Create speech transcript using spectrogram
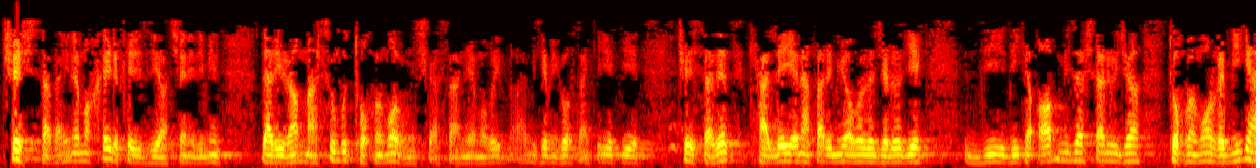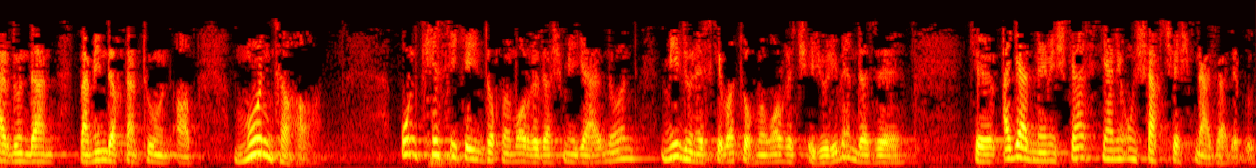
چشم زده اینه ما خیلی خیلی زیاد شنیدیم. این در ایران مرسوم بود تخم مرغ میشکستن. یه موقعی که می‌گفتن که یکی چشم زده کله یه نفری می آورد جلو یک دی, دی که آب میذاشتن اونجا. تخم مرغ میگردوندن و مینداختن تو اون آب. منتها اون کسی که این تخم مرغ داشت میگردوند می‌دونست که با تخم مرغ چجوری بندازه که اگر نمیشکست یعنی اون شخص چشم نزده بود.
